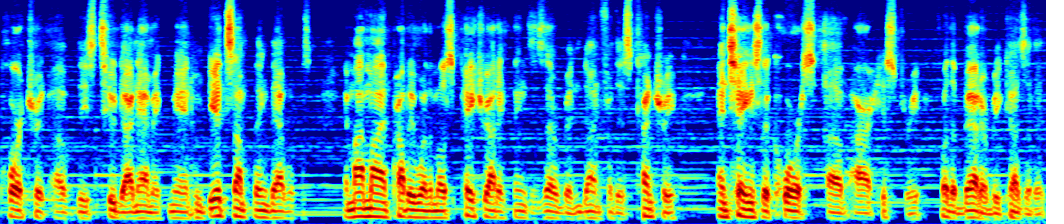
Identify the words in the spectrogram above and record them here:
portrait of these two dynamic men who did something that was, in my mind, probably one of the most patriotic things that's ever been done for this country and changed the course of our history for the better because of it.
